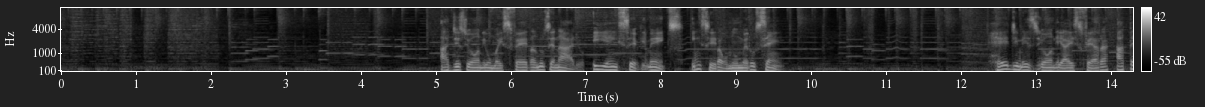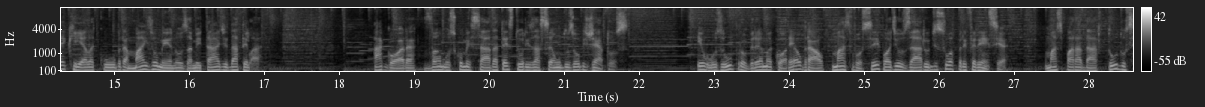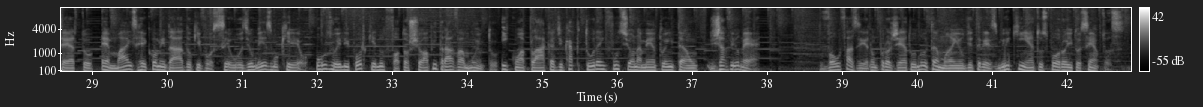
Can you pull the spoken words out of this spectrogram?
Adicione uma esfera no cenário, e em segmentos, insira o número 100. Redimensione a esfera, até que ela cubra mais ou menos a metade da tela. Agora, vamos começar a texturização dos objetos. Eu uso o programa CorelDRAW, mas você pode usar o de sua preferência. Mas para dar tudo certo, é mais recomendado que você use o mesmo que eu. Uso ele porque no Photoshop trava muito e com a placa de captura em funcionamento então, já viu né? Vou fazer um projeto no tamanho de 3500 por 800.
